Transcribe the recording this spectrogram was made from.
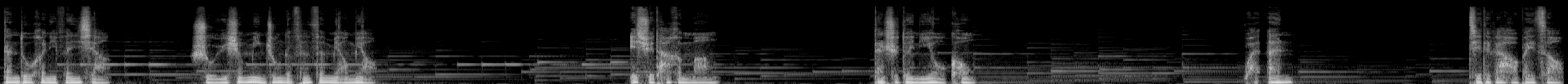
单独和你分享，属于生命中的分分秒秒。也许他很忙，但是对你有空。晚安，记得盖好被子哦。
